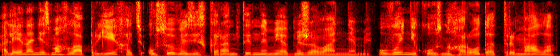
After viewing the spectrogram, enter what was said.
але яна не змагла прыехаць у сувязі з карантыннымі абмежаваннямі. У выніку ўзнагарода атрымала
